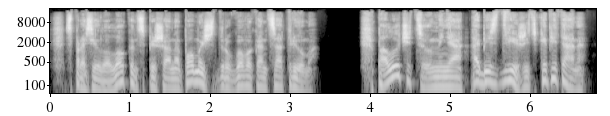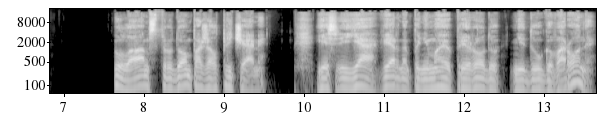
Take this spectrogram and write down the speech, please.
— спросила Локон, спеша на помощь с другого конца трюма. «Получится у меня обездвижить капитана?» Улам с трудом пожал плечами. «Если я верно понимаю природу недуга вороны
